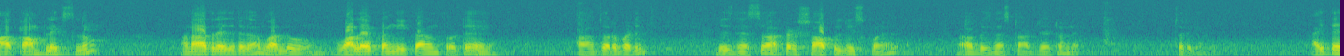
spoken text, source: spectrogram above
ఆ కాంప్లెక్స్లో అనాథరైజ్డ్గా వాళ్ళు వాళ్ళ యొక్క అంగీకారంతో జ్వరబడి బిజినెస్ అక్కడ షాపులు తీసుకొని ఆ బిజినెస్ స్టార్ట్ చేయటం జరిగింది. అయితే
